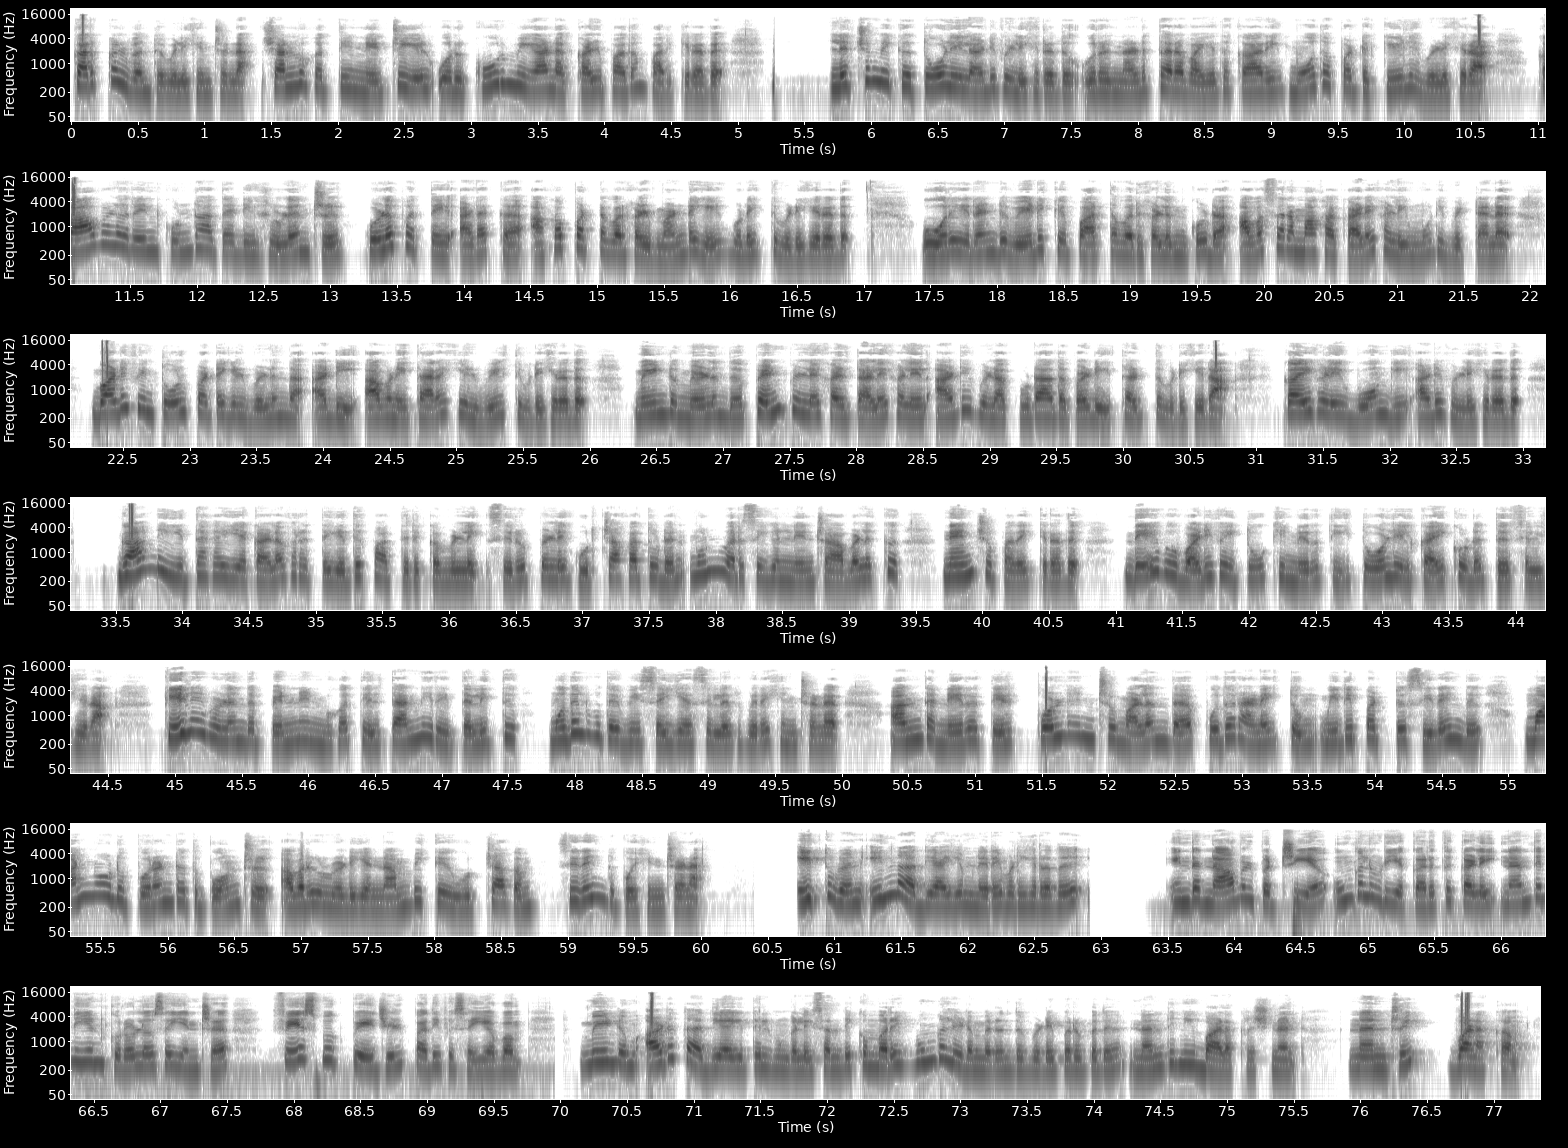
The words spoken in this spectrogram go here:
கற்கள் வந்து விழுகின்றன. சண்முகத்தின் நெற்றியில் ஒரு கூர்மையான கல் பதம் பார்க்கிறது லட்சுமிக்கு தோளில் அடி விழுகிறது. ஒரு நடுத்தர வயதுக்காரி மோதப்பட்டு கீழே விழுகிறாள். காவலரின் குண்டாதடி சுழன்று குழப்பத்தை அடக்க அகப்பட்டவர்கள் மண்டையை உடைத்து விடுகிறது. ஓர் இரண்டு வேடிக்கை பார்த்தவர்களும் கூட அவசரமாக கடைகளை மூடிவிட்டனர். வடிவின் தோள்பட்டையில் விழுந்த அடி அவனை தரையில் வீழ்த்தி விடுகிறது. மீண்டும் எழுந்து பெண் பிள்ளைகள் தலைகளில் அடி விழக்கூடாதபடி தடுத்து விடுகிறான். கைகளை ஓங்கி அடி விழுகிறது. காந்தி இத்தகைய கலவரத்தை எதிர்பார்த்திருக்கவில்லை. சிறுபிள்ளை உற்சாகத்துடன் முன் வரிசையில் நின்ற அவளுக்கு நெஞ்சு பதைக்கிறது. தேவு வடிவை தூக்கி நிறுத்தி தோளில் கை கொடுத்து செல்கிறான். கீழே விழுந்த பெண்ணின் முகத்தில் தண்ணீரை தெளித்து முதல் உதவி செய்ய சிலர் விரைகின்றனர். அந்த நேரத்தில் பொல்லென்று மலர்ந்த புதர் அனைத்தும் மிதிப்பட்டு சிதைந்து மண்ணோடு புரண்டது போன்று அவர்களுடைய நம்பிக்கை உற்சாகம் சிதைந்து போகின்றன. இத்துடன் இந்த அத்தியாயம் நிறைவடைகிறது. இந்த நாவல் பற்றிய உங்களுடைய கருத்துக்களை நந்தினியின் குரலோசை என்ற ஃபேஸ்புக் பேஜில் பதிவு செய்யவும். மீண்டும் அடுத்த அத்தியாயத்தில் உங்களை சந்திக்கும் வரை உங்களிடமிருந்து விடைபெறுவது நந்தினி பாலகிருஷ்ணன். நன்றி வணக்கம்.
